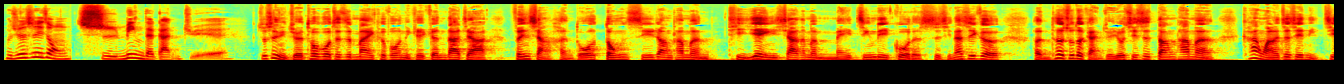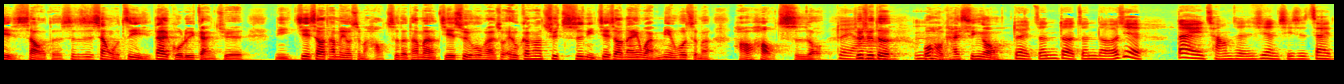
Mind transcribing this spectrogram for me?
我觉得是一种使命的感觉。就是你觉得透过这支麦克风，你可以跟大家分享很多东西，让他们体验一下他们没经历过的事情，那是一个很特殊的感觉。尤其是当他们看完了这些你介绍的，甚至像我自己带国旅，感觉你介绍他们有什么好吃的，他们结束以后回来说：“哎，我刚刚去吃你介绍那一碗面或什么，好好吃哦。”对啊，就觉得我好开心哦。嗯、对，真的真的，而且带长城线，其实在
